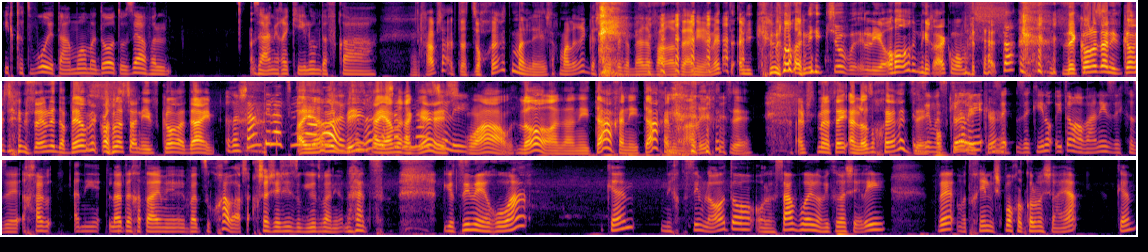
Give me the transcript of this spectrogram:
התכתבו, יתאמו עמדות או זה, אבל זה היה נראה כאילו הם דווקא... אני חייב ש... את זוכרת מלא, יש לך מלא רגשות לגבי הדבר הזה, אני באמת, אני כאילו, אני, שוב, ליאור נראה כמו בטטה, זה כל מה שאני אזכור כשאני אסיים לדבר, זה כל מה שאני אזכור עדיין. רשמתי לעצמי היה הערות, מביך, היה עכשיו לנוט מרגש. וואו, לא, אז אני איתך, אני איתך, אני מעריך את זה. אני פשוט מנסה, אני לא זוכר את זה. זה מזכיר אוקיי, לי, כן. זה- כאילו איתמר ואני, זה כזה, עכשיו, אני לא יודעת איך אתה עם אה, בת זוגך, אבל עכשיו שיש לי זוגיות ואני יודעת, יוצאים מאירוע, כן, נכנסים לאוטו או לסאבווי, במקרה שלי, ומתחילים לשפוך על כל מה שהיה, כן?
